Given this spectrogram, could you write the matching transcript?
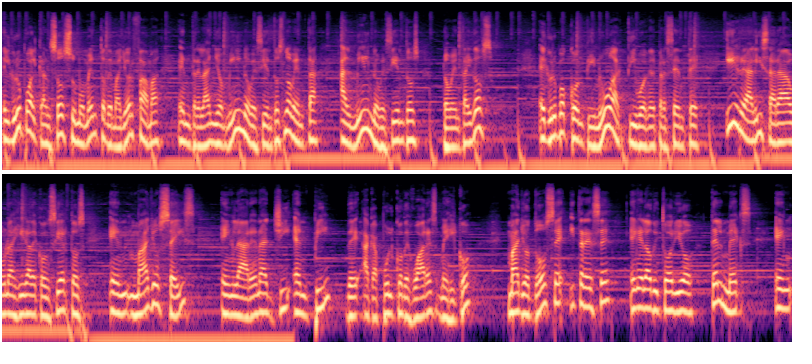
el grupo alcanzó su momento de mayor fama entre el año 1990 al 1992. El grupo continúa activo en el presente y realizará una gira de conciertos en mayo 6 en la arena GNP de Acapulco de Juárez, México, mayo 12 y 13 en el auditorio Telmex en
